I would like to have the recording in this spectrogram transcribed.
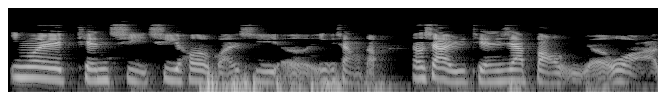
因为天气气候的关系而影响到，像下雨天下暴雨啊，哇，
